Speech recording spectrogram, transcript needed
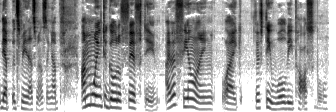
yep, it's me that's messing up. I'm going to go to 50. I have a feeling like 50 will be possible.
